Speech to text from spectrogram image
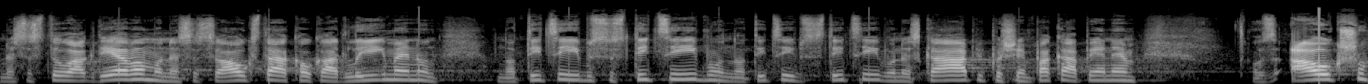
un es esmu tuvāk Dievam, un es esmu augstāk kaut kādā līmenī, un no ticības uz ticību, un no ticības uz ticību, un es kāpju pa šiem pakāpieniem uz augšu.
